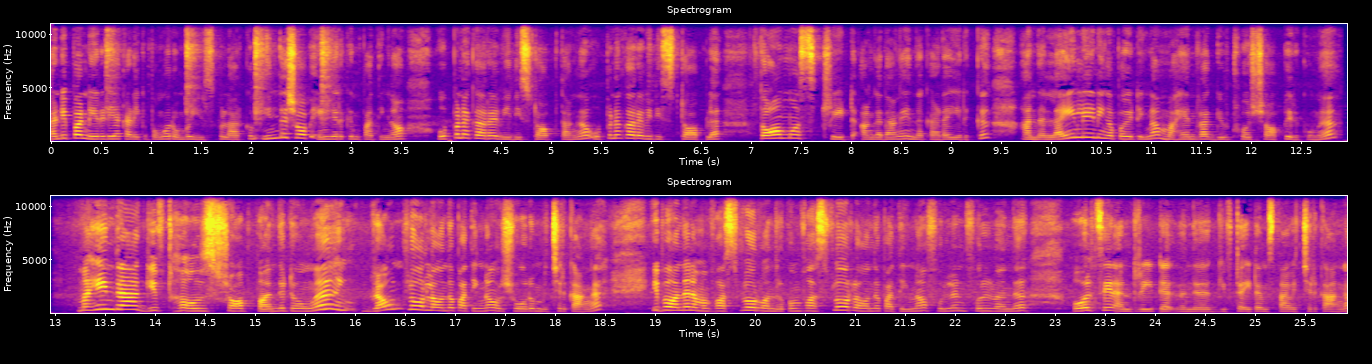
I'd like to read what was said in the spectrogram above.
கண்டிப்பாக நேரடியாக கடைக்கு போங்க. ரொம்ப யூஸ்ஃபுல்லாக இருக்கும். இந்த ஷாப் எங்கே இருக்குன்னு பார்த்தீங்கன்னா உப்பனக்கார வீதி ஸ்டாப் தாங்க. உப்பனக்கார வீதி ஸ்டாப்பில் தாமஸ் ஸ்ட்ரீட் அங்கே தாங்க இந்த கடை இருக்குது அந்த லைன்லேயே நீங்கள் போயிட்டீங்கன்னா மஹேந்திரா கிஃப்ட் ஹவுஸ் ஷாப் இருக்குங்க. மஹேந்திரா கிஃப்ட் ஹவுஸ் ஷாப் வந்துட்டோங்க. கிரவுண்ட் ஃப்ளோரில் வந்து பார்த்தீங்கன்னா ஒரு ஷோரூம் வச்சுருக்காங்க. இப்போ வந்து நம்ம ஃபஸ்ட் ஃப்ளோர் வந்திருக்கோம். ஃபஸ்ட் ஃப்ளோரில் வந்து பார்த்திங்கன்னா ஃபுல் அண்ட் ஃபுல் வந்து ஹோல்சேல் அண்ட் ரீட்டைல் வந்து கிஃப்ட் ஐட்டம்ஸ் தான் வச்சுருக்காங்க.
